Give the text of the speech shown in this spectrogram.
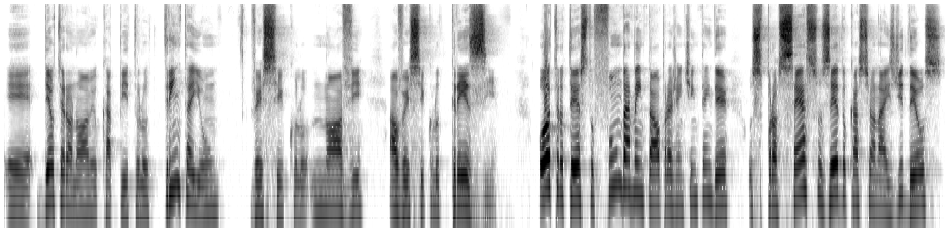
é, Deuteronômio capítulo 31, versículo 9 ao versículo 13. Outro texto fundamental para a gente entender os processos educacionais de Deus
